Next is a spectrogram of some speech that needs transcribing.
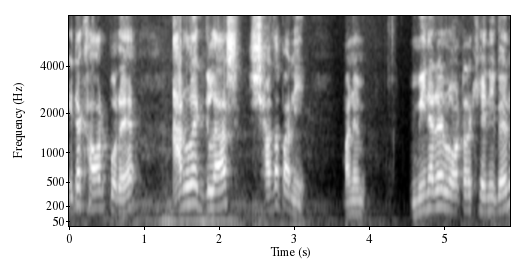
এটা খাওয়ার পরে আরও এক গ্লাস সাদা পানি মানে মিনারেল ওয়াটার খেয়ে নেবেন।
